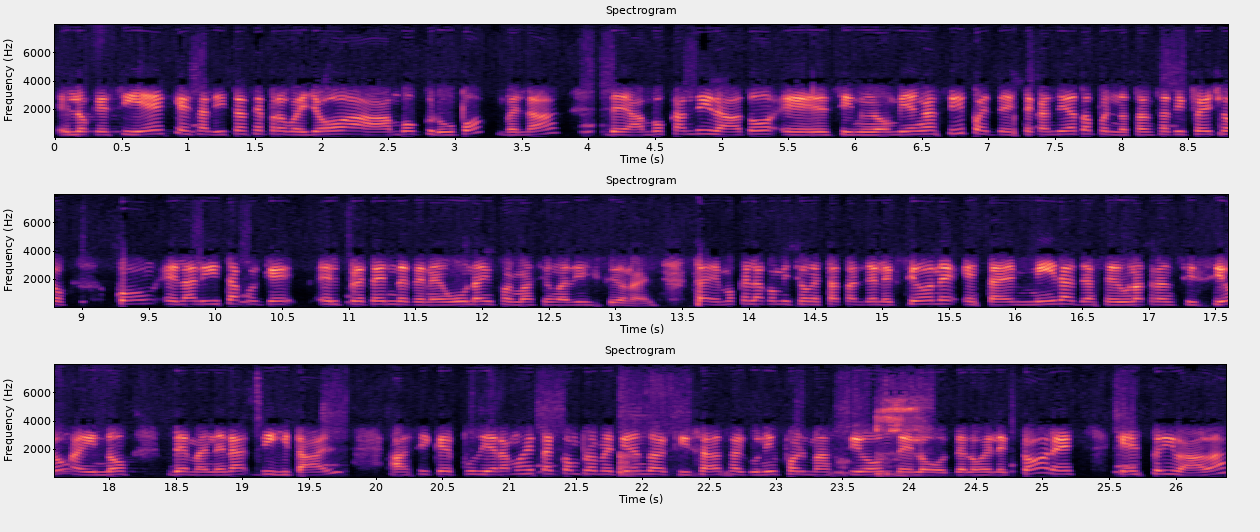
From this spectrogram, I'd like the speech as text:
eh, lo que sí es que esa lista se proveyó a ambos grupos, ¿verdad? De ambos candidatos. Eh, si no bien así, pues de este candidato pues no están satisfechos con la lista porque él pretende tener una información adicional. Sabemos que la Comisión Estatal de Elecciones está en miras de hacer una transición, ahí no de manera digital, así que pudiéramos estar comprometiendo quizás alguna información de los de los electores que es privada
